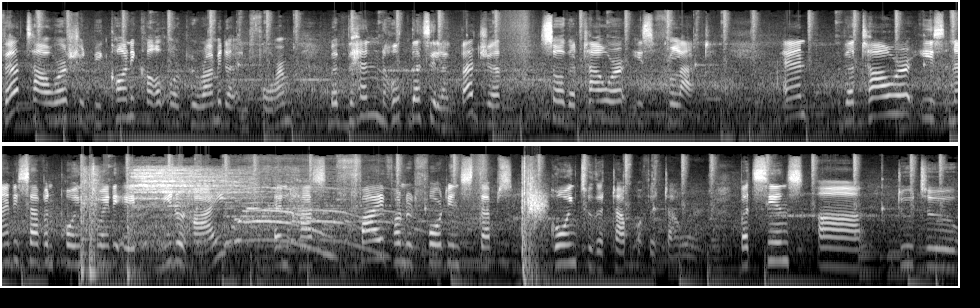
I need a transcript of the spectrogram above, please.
That tower should be conical or pyramidal in form, but then note that silang budget, so the tower is flat. And the tower is 97.28 meter high and has 514 steps going to the top of the tower. But since uh, due to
